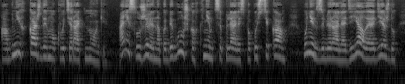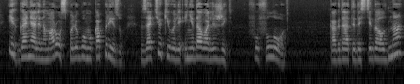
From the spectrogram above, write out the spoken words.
Об них каждый мог вытирать ноги. Они служили на побегушках, к ним цеплялись по пустякам, у них забирали одеяло и одежду, их гоняли на мороз по любому капризу – затюкивали и не давали жить. Фуфло. Когда ты достигал дна,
